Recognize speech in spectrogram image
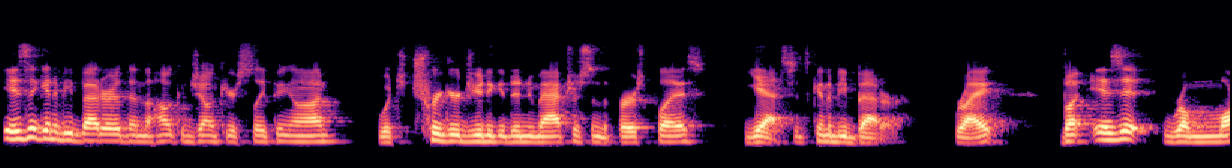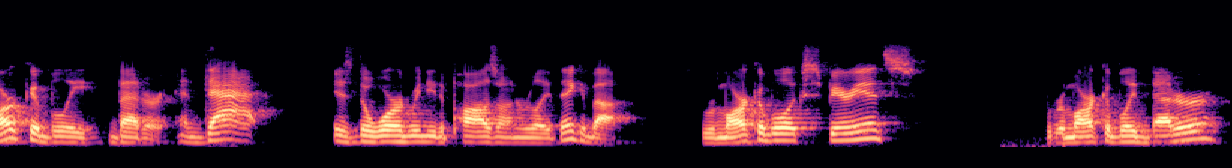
is it going to be better than the hunk of junk you're sleeping on, which triggered you to get a new mattress in the first place? Yes, it's going to be better, right? But is it remarkably better? And that is the word we need to pause on and really think about. Remarkable experience, remarkably better,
